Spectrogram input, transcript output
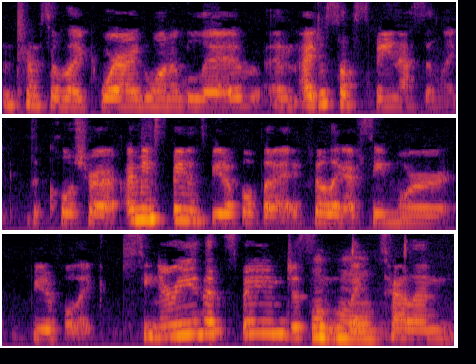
in terms of like where I'd want to live, and I just love Spain as in like the culture. I mean, Spain is beautiful, but I feel like I've seen more beautiful like scenery than Spain. Just Mhm. like Thailand,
